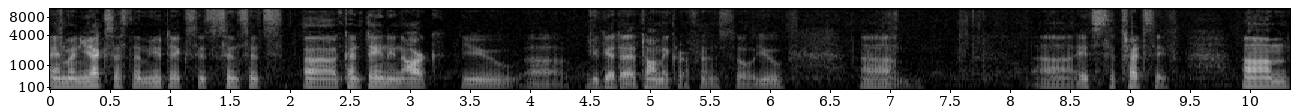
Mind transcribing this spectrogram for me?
and when you access the mutex, it's, since it's uh, contained in ARC, you uh, you get an atomic reference. So you um, uh, it's thread safe. Um,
